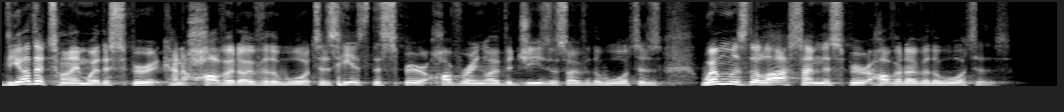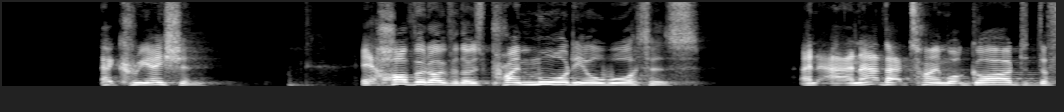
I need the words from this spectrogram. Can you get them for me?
the other time where the Spirit kind of hovered over the waters. Here's the Spirit hovering over Jesus over the waters. When was the last time the Spirit Spirit hovered over the waters. At creation, it hovered over those primordial waters. And, and at that time, what God, the,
